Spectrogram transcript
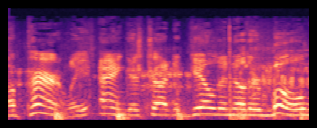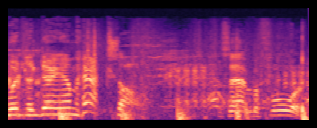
Apparently, Angus tried to gild another bull with the damn hacksaw. What's happened before?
